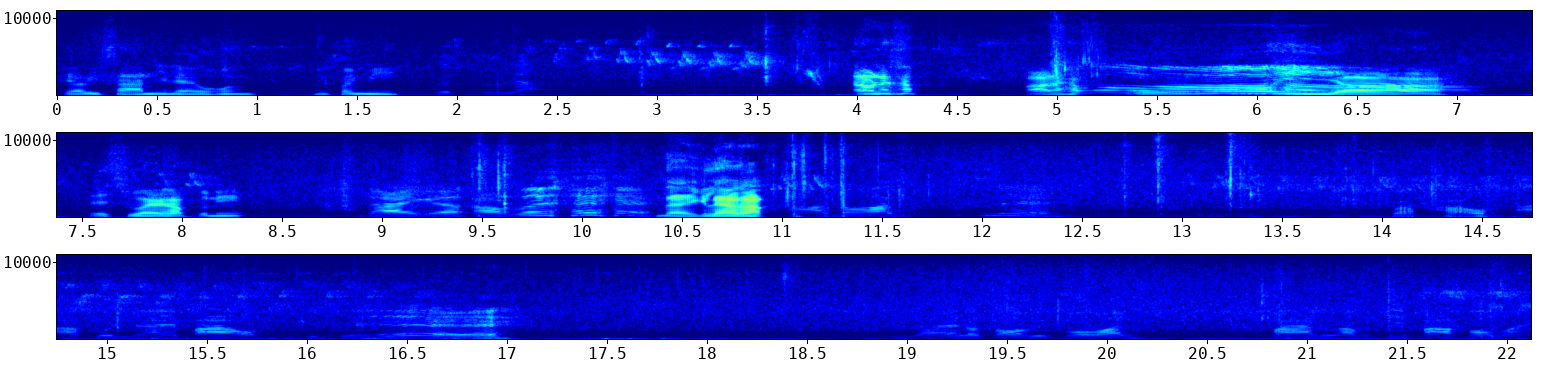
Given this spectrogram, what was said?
แถวอีสานนี่แหละคนไม่ค่อยมี เอานะครับปลาแล้วครับ โอ้ยอะได้สวยครับตัวนี้ ได้อีกแล้วครับเว้ยได้อีกแล้วครับปลาทอดนี่ปลาเผาหาคนได้ปลาออกกินเด้ได้เรา ต่อไปก่อนปลาลำที่ปลาเป้าหมาย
